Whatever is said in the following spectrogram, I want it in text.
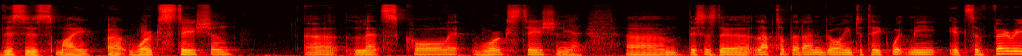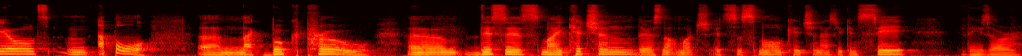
this is my uh, workstation. Uh, let's call it workstation, yeah. Um, this is the laptop that I'm going to take with me. It's a very old um, Apple MacBook Pro. Um, this is my kitchen. There's not much. It's a small kitchen as you can see. These are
